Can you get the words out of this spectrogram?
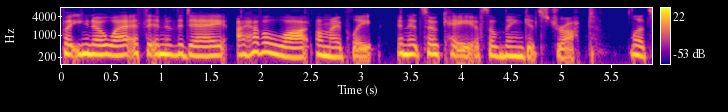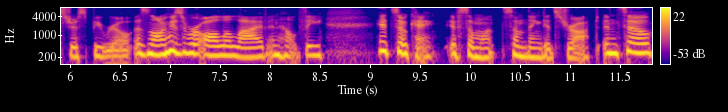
But you know what? At the end of the day, I have a lot on my plate, and it's okay if something gets dropped. Let's just be real. As long as we're all alive and healthy, it's okay if someone something gets dropped. And so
